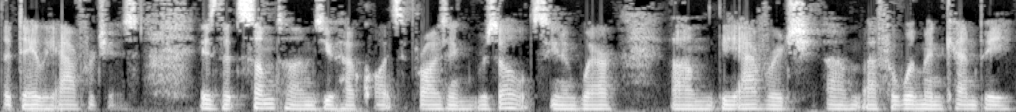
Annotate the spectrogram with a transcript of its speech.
the daily averages is that sometimes you have quite surprising results. You know where um, the average um, uh, for women can be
